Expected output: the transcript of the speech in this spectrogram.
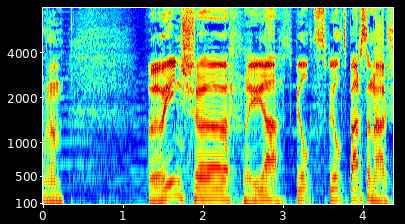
Um, Viņš ir uh, spilgts, spilgts personāžs,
